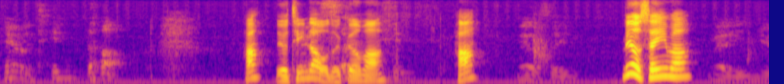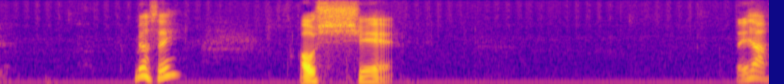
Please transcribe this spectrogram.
没有听到啊？有听到我的歌吗？啊？没有声音？没有声音吗？没有音乐？没有声音？Oh shit！等一下，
